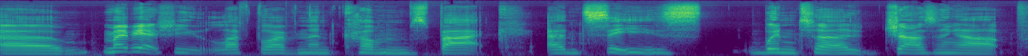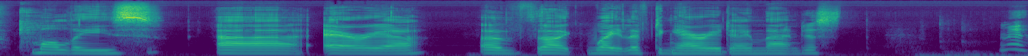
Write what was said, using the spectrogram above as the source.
um, maybe actually left the wife and then comes back and sees Winter jazzing up Molly's uh, area of like weightlifting area doing that and just eh,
